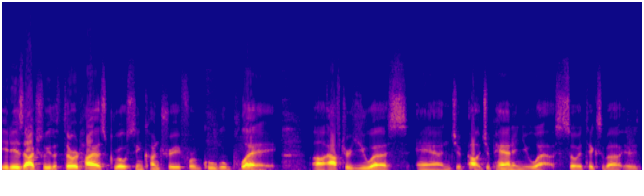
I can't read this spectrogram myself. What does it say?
it is actually the third highest grossing country for Google Play uh, after US and uh, Japan and US. So it takes about, it,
